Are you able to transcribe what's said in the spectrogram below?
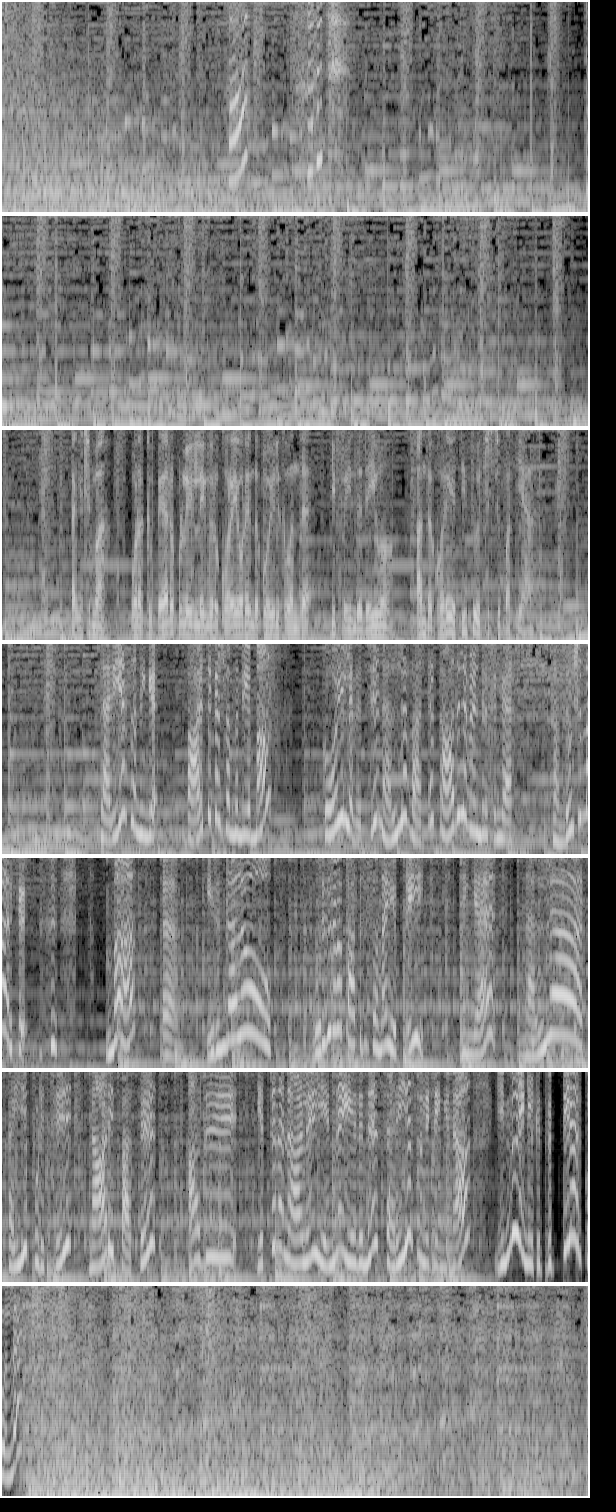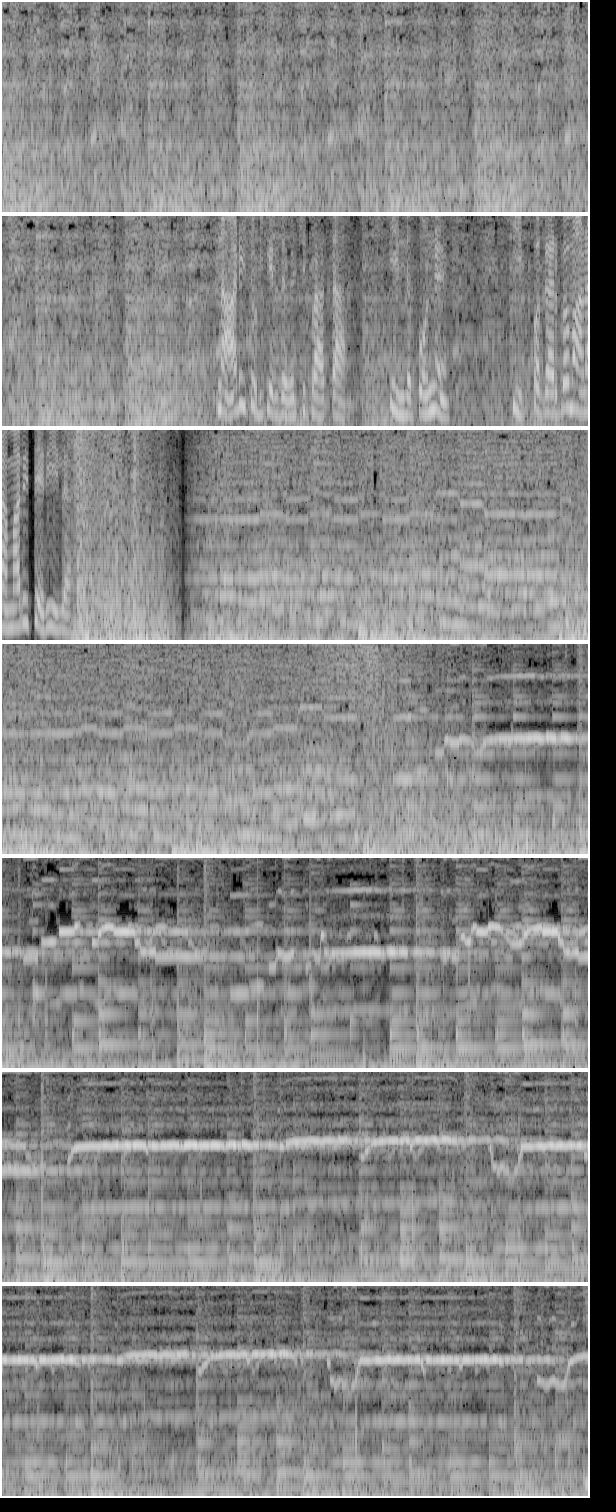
தங்கச்சிமா உனக்கு பேரப்புள்ள இல்லைங்கிற குறையோட இந்த கோயிலுக்கு வந்த இப்ப இந்த தெய்வம் அந்த குறைய தீர்த்து வச்சிருச்சு பாத்தியா? சரியா சொன்னீங்க. வாழ்த்துக்கள் சம்பந்தியம்மா. கோயில வச்சு நல்ல வார்த்தை காதுல விழுந்திருக்குங்க. சந்தோஷமா இருக்கு. அம்மா அஹ், இருந்தாலும் ஒரு தடவை பாத்துட்டு சொன்னா எப்படி? நீங்க நல்லா கைய புடிச்சு நாடி பார்த்து அது எத்தனை நாள் என்ன ஏதுன்னு சரியா சொல்லிட்டீங்கன்னா இன்னும் எங்களுக்கு திருப்தியா இருக்கும்ல? நாடி துடிக்கிறத வச்சு பார்த்தா இந்த பொண்ணு இப்ப கர்ப்பமான மாதிரி தெரியல.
